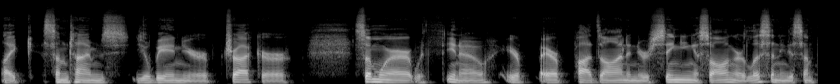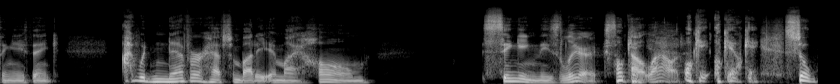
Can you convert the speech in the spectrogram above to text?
Like sometimes you'll be in your truck or somewhere with, you know, your AirPods on and you're singing a song or listening to something and you think, I would never have somebody in my home singing these lyrics Okay. out loud. Okay, okay, okay. So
